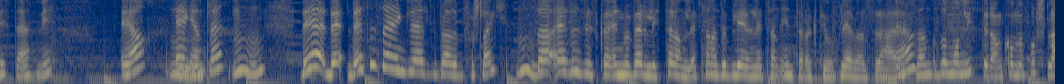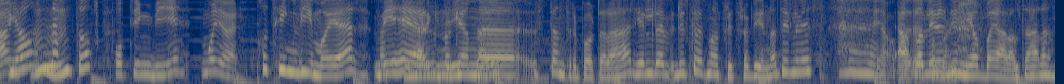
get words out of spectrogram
liste, vi. Ja, egentlig. Det, det, det syns jeg egentlig er et bra forslag. Så jeg syns vi skal involvere lytterne litt, sånn at det blir en litt sånn interaktiv opplevelse. det her, Ja. ikke sant? Og så må lytterne komme med forslag Ja, nettopp. på ting vi må gjøre. På ting vi må gjøre. Vi har noen uh, stuntreportere her. Hilde, du skal jo snart flytte fra byen, da, tydeligvis. Ja, Ja, Da blir det din jobb å gjøre alt det her, da.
